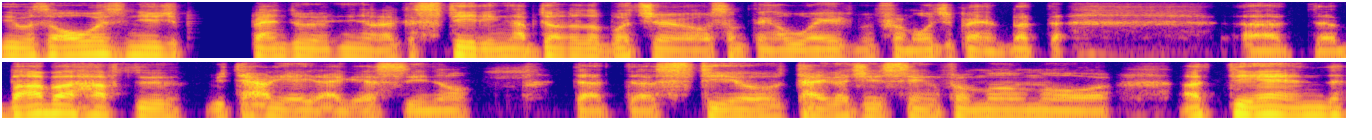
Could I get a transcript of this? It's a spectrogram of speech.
It was always New Japan doing, you know, like stealing Abdullah the Butcher or something away from, from All Japan. But uh, uh, the Baba have to retaliate, I guess, you know, that uh, steal Tiger G from him, or at the end,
